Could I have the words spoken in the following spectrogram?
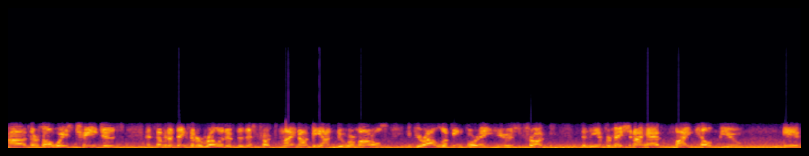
uh, there's always changes, and some of the things that are relative to this truck might not be on newer models. If you're out looking for a used truck, then the information I have might help you if,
